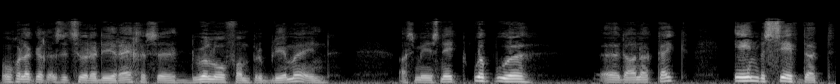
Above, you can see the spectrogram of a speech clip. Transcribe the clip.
Ongelukkig is dit so dat die reg is 'n doolhof van probleme en as mens net oop oë uh, daarna kyk en besef dat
